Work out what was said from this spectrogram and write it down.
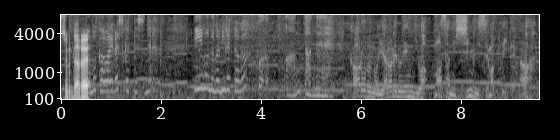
Sundere. とても可愛らしかったしねいいものが見れたわああんたねカロルのやられる演技はまさに真に迫っていたよなままあね僕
